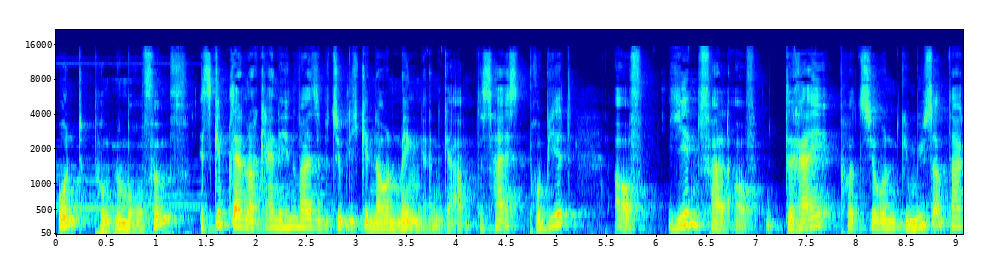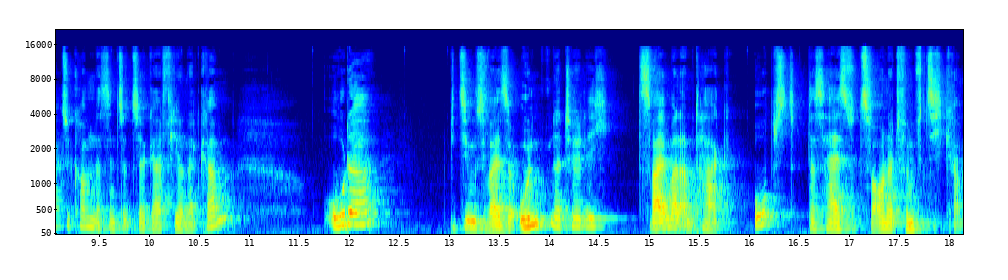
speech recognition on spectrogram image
Und Punkt Nummer 5. Es gibt leider noch keine Hinweise bezüglich genauen Mengenangaben. Das heißt, probiert auf jeden Fall auf drei Portionen Gemüse am Tag zu kommen. Das sind so circa 400 Gramm. Oder, beziehungsweise und natürlich zweimal am Tag Obst, das heißt so 250 Gramm.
